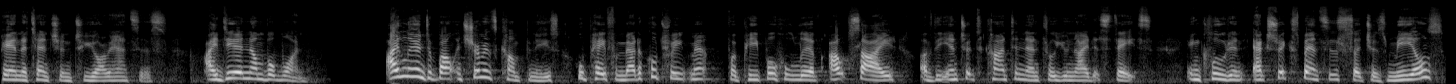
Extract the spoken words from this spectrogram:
paying attention to your answers. Idea number one. I learned about insurance companies who pay for medical treatment for people who live outside of the intercontinental United States, including extra expenses such as meals,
